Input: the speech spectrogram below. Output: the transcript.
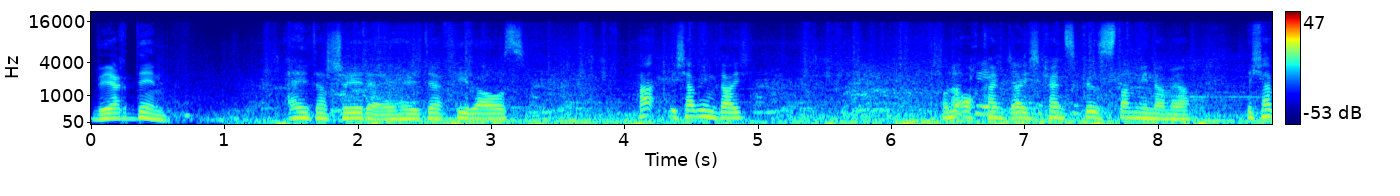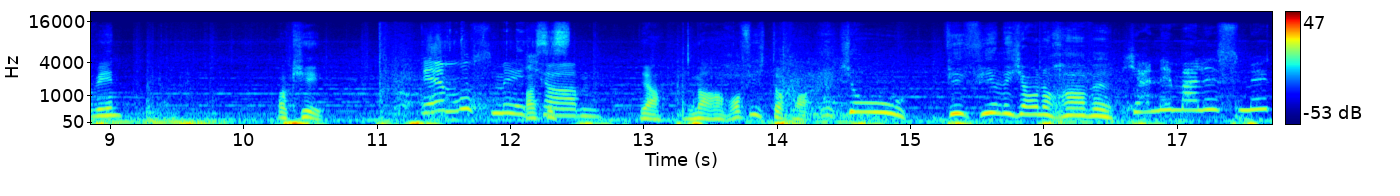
werden. Alter Schwede, er hält der viel aus. Ha, ich habe ihn gleich. Und auch Okay, kein ich gleich kein Stamina mehr. Ich habe ihn. Okay, Der muss mich Was ist- haben. ja, na, hoffe ich doch mal. Jo, wie viel ich auch noch habe. Ja, nimm alles mit.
